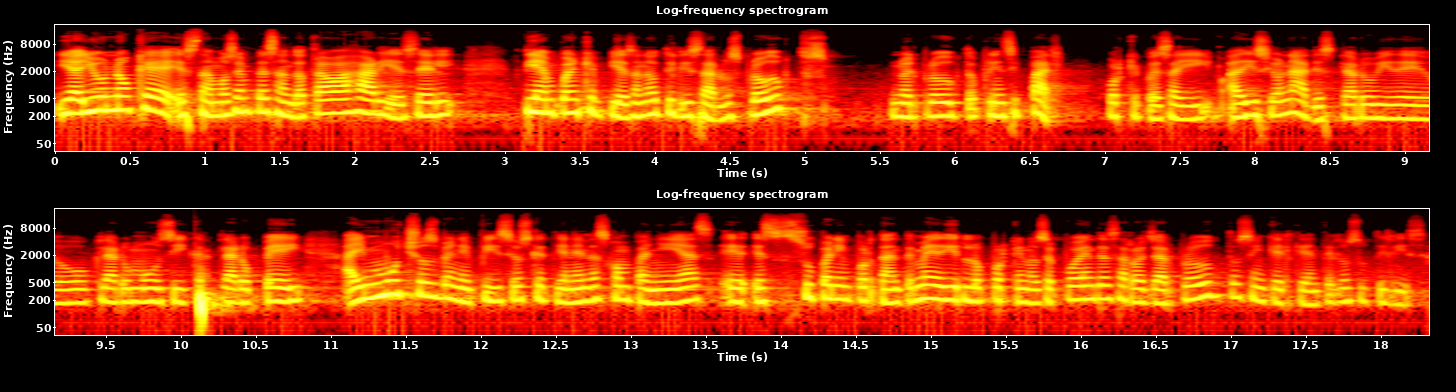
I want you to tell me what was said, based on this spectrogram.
Y hay uno que estamos empezando a trabajar y es el tiempo en que empiezan a utilizar los productos, no el producto principal porque pues hay adicionales, Claro Video, Claro Música, Claro Pay, hay muchos beneficios que tienen las compañías, e, es súper importante medirlo porque no se pueden desarrollar productos sin que el cliente los utilice.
